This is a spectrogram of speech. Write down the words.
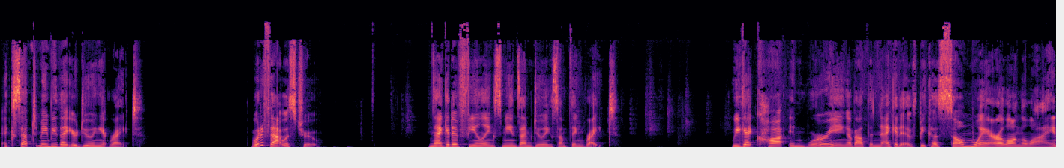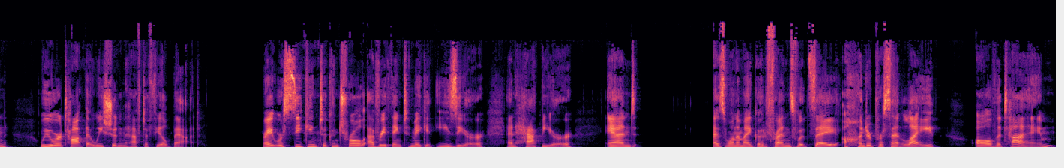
except maybe that you're doing it right. What if that was true? Negative feelings means I'm doing something right. We get caught in worrying about the negative because somewhere along the line, we were taught that we shouldn't have to feel bad, right? We're seeking to control everything to make it easier and happier. And as one of my good friends would say, 100% light all the time.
